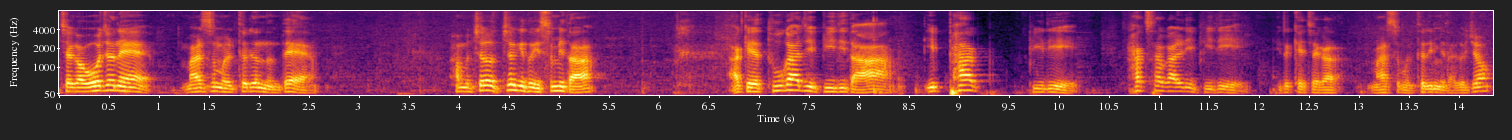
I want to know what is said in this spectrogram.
제가 오전에 말씀을 드렸는데 한번 저 저기도 있습니다. 아까 두 가지 비리다. 입학 비리, 학사 관리 비리 이렇게 제가 말씀을 드립니다. 그죠?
